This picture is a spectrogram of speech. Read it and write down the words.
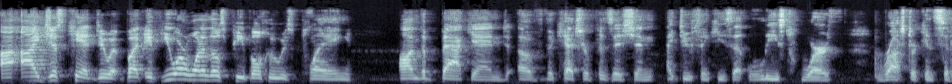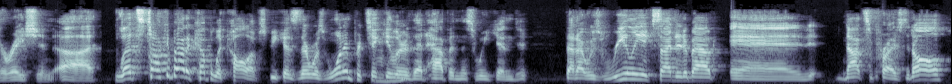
I, I just can't do it. But if you are one of those people who is playing on the back end of the catcher position, I do think he's at least worth roster consideration. Uh, let's talk about a couple of call ups because there was one in particular mm-hmm. that happened this weekend that I was really excited about and not surprised at all.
